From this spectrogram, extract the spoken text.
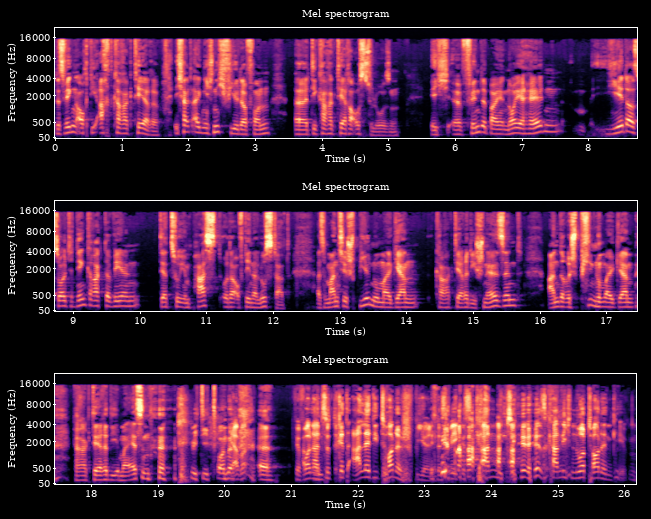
Deswegen auch die acht Charaktere. Ich halte eigentlich nicht viel davon, äh, die Charaktere auszulosen. Ich äh, finde bei neue Helden, jeder sollte den Charakter wählen, der zu ihm passt oder auf den er Lust hat. Also manche spielen nun mal gern Charaktere, die schnell sind, andere spielen nun mal gern Charaktere, die immer essen, wie die Tonne. Ja, aber äh, wir wollen halt zu dritt alle die Tonne spielen. Deswegen, es kann nicht, es kann nicht nur Tonnen geben.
